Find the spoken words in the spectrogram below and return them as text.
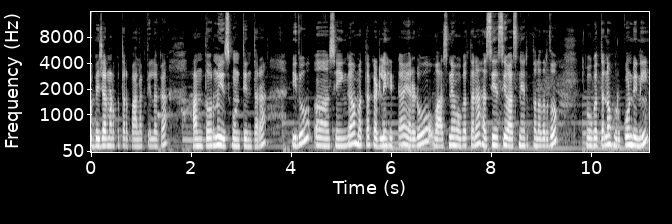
ಬೇಜಾರು ಮಾಡ್ಕೊತಾರೆ ಪಾಲಕ್ ತಿಲ್ಲಕ ಅಂಥವ್ರನ್ನೂ ಇಸ್ಕೊಂಡು ತಿಂತಾರೆ. ಇದು ಶೇಂಗಾ ಮತ್ತು ಕಡಲೆ ಹಿಟ್ಟ ಎರಡೂ ವಾಸನೆ ಹೋಗತ್ತನ, ಹಸಿ ಹಸಿ ವಾಸನೆ ಇರ್ತಲ್ಲ ಅದರದು ಹೋಗತ್ತನ, ಹುರ್ಕೊಂಡಿನಿ.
